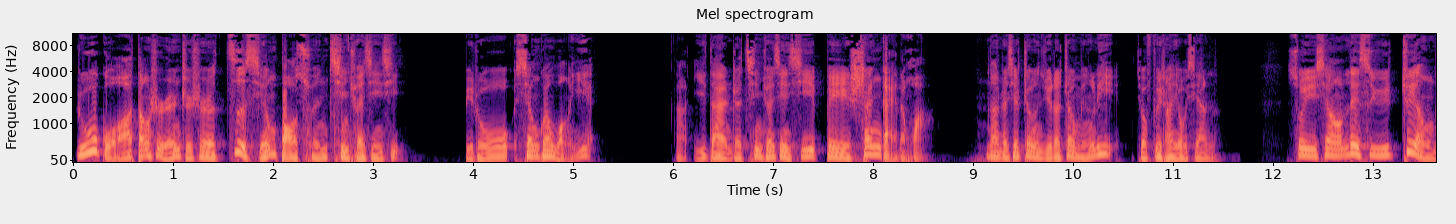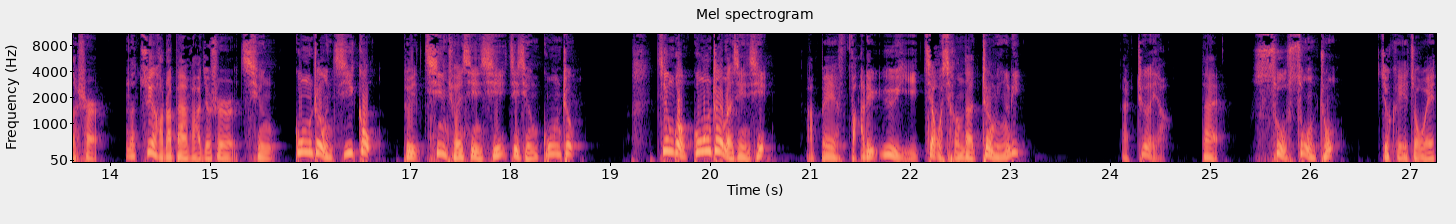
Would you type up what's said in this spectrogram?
如果当事人只是自行保存侵权信息，比如相关网页。啊，一旦这侵权信息被删改的话，那这些证据的证明力就非常有限了。所以，像类似于这样的事儿，那最好的办法就是请公证机构对侵权信息进行公证。经过公证的信息啊，被法律予以较强的证明力，啊，这样在诉讼中就可以作为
